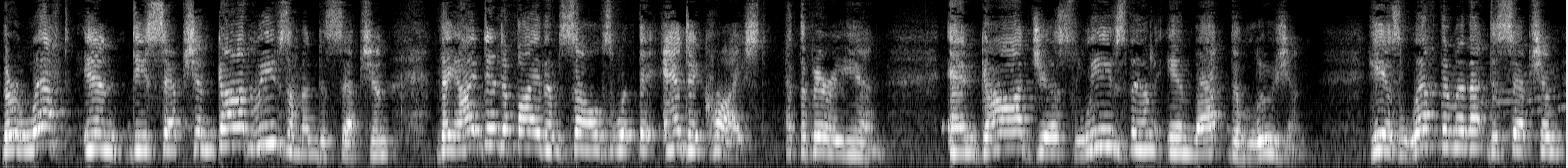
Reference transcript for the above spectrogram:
They're left in deception. God leaves them in deception. They identify themselves with the Antichrist at the very end. And God just leaves them in that delusion. He has left them in that deception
